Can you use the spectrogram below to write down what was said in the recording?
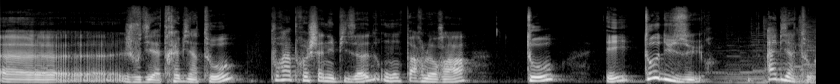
je vous dis à très bientôt pour un prochain épisode où on parlera taux et taux d'usure. À bientôt.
